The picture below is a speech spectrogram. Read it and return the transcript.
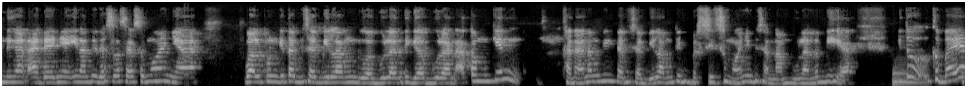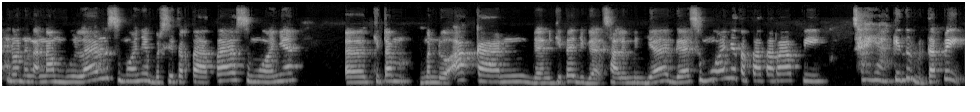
dengan adanya ini nanti sudah selesai semuanya walaupun kita bisa bilang dua bulan tiga bulan atau mungkin kadang-kadang mungkin kita bisa bilang mungkin bersih semuanya bisa enam bulan lebih ya. Hmm. itu kebayang dong dengan enam bulan semuanya bersih tertata semuanya uh, kita mendoakan dan kita juga saling menjaga semuanya tertata rapi. Saya yakin tuh tapi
